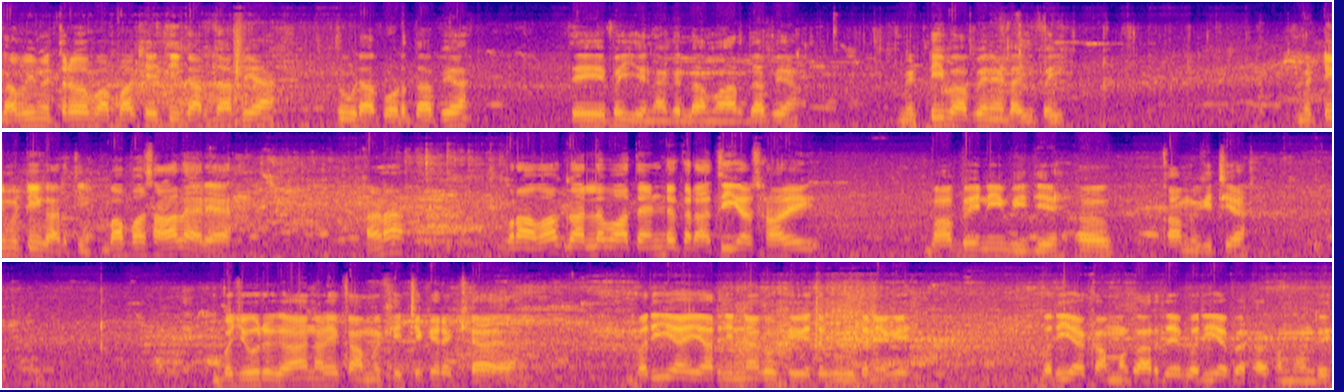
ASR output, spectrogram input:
ਲਓ ਵੀ ਮਿੱਤਰੋ ਬਾਬਾ ਖੇਤੀ ਕਰਦਾ ਪਿਆ ਧੂੜਾ ਪੁੱਟਦਾ ਪਿਆ। ਤੇ ਭਈਏ ਨਾਲ ਗੱਲਾਂ ਮਾਰਦਾ ਪਿਆ। ਮਿੱਟੀ ਬਾਬੇ ਨੇ ਡਾਈ ਪਈ। ਮਿੱਟੀ ਮਿੱਟੀ ਕਰਤੀ। ਬਾਬਾ ਸਾਹ ਲੈ ਰਿਹਾ। ਹੈ ਹੈਨਾ? ਭਰਾਵਾ, ਗੱਲਬਾਤ ਐਂਡ ਕਰਾਤੀ ਯਾਰ ਸਾਰੇ। ਬਾਬੇ ਨੇ ਵੀਜੇ ਕੰਮ ਖਿੱਚਿਆ। ਬਜ਼ੁਰਗ ਆ, ਨਾਲੇ ਕੰਮ ਖਿੱਚ ਕੇ ਰੱਖਿਆ ਹੋਇਆ। ਵਧੀਆ ਯਾਰ, ਜਿੰਨਾ ਕੋ ਖੇਤ ਖੂਤ ਨੇਗੇ ਵਧੀਆ ਕੰਮ ਕਰਦੇ, ਵਧੀਆ ਪੈਸਾ ਕਮਾਉਂਦੇ।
